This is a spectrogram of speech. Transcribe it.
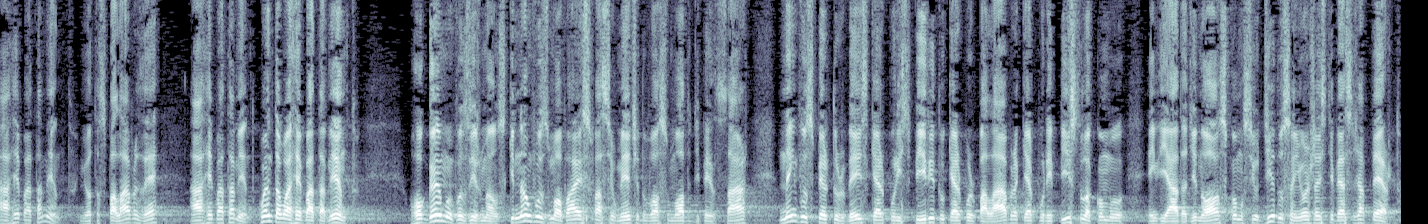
Arrebatamento. Em outras palavras, é arrebatamento. Quanto ao arrebatamento, Rogamos-vos, irmãos, que não vos movais facilmente do vosso modo de pensar, nem vos perturbeis, quer por espírito, quer por palavra, quer por epístola, como enviada de nós, como se o dia do Senhor já estivesse já perto.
